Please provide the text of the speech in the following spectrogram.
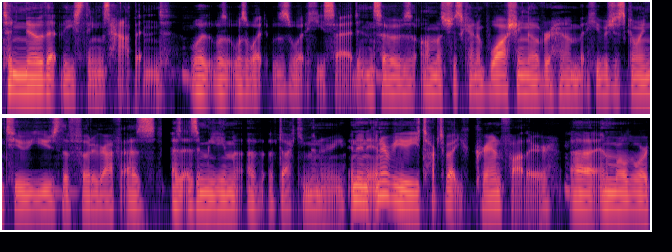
to know that these things happened was, was, was what was what he said. And so it was almost just kind of washing over him but he was just going to use the photograph as as, as a medium of, of documentary. In an interview you talked about your grandfather mm-hmm. uh, in world war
